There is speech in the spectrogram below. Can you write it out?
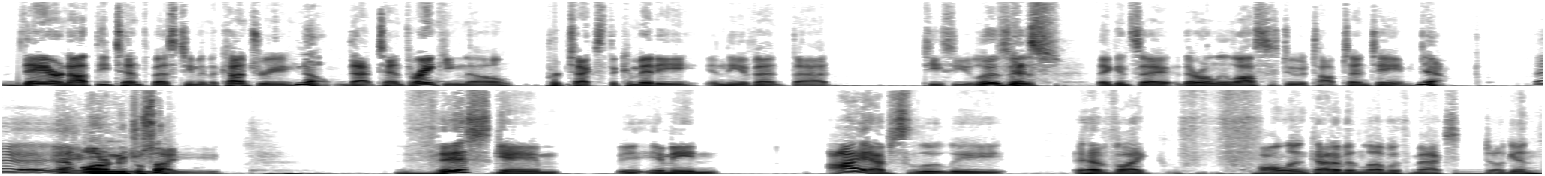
they are not the 10th best team in the country. No. That 10th ranking, though, protects the committee in the event that TCU loses. Yes. They can say their only loss is to a top 10 team. Yeah, Hey. on a neutral site. This game, I mean, I absolutely have like fallen kind of in love with Max Duggan,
